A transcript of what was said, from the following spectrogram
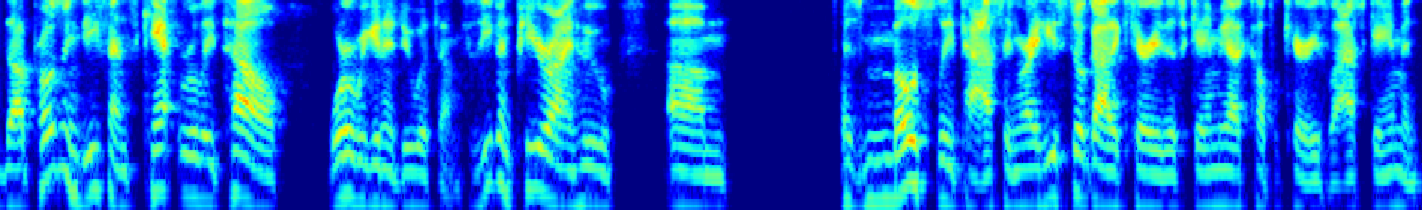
the opposing defense can't really tell what are we going to do with them because even Perine, who um, is mostly passing, right? He's still got to carry this game. He got a couple carries last game, and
